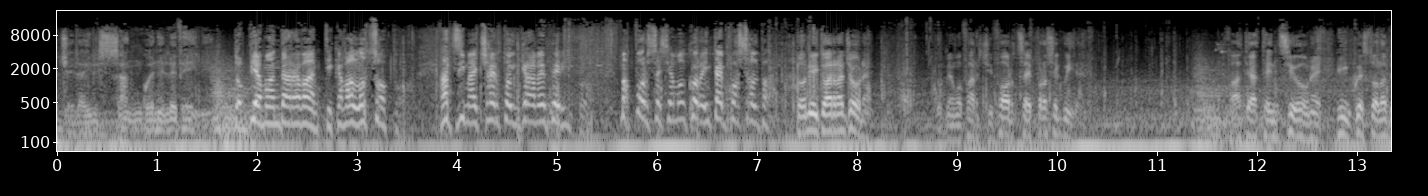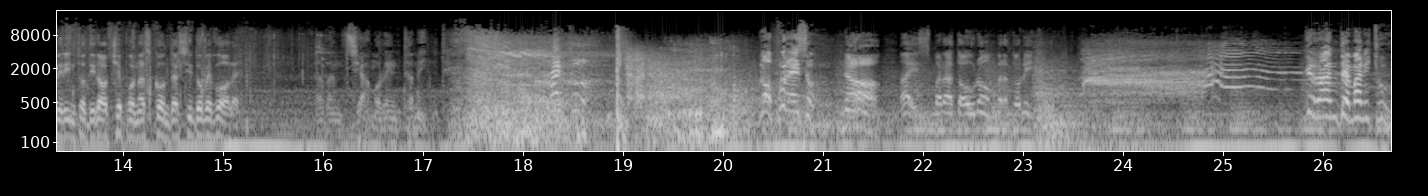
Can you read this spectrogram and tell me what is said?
Gela il sangue nelle vene. Dobbiamo andare avanti, cavallo zoppo. Azima è certo in grave pericolo, ma forse siamo ancora in tempo a salvarla. Tonito ha ragione. Dobbiamo farci forza e proseguire. Fate attenzione, in questo labirinto di rocce può nascondersi dove vuole. Avanziamo lentamente. Eccolo! L'ho preso! No, hai sparato a un'ombra, Tonito. Grande Manitou!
